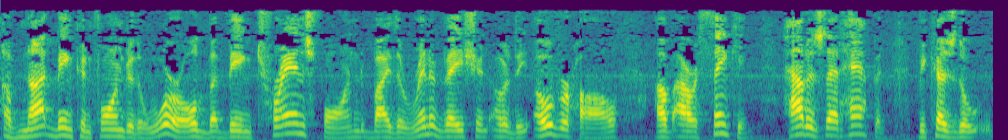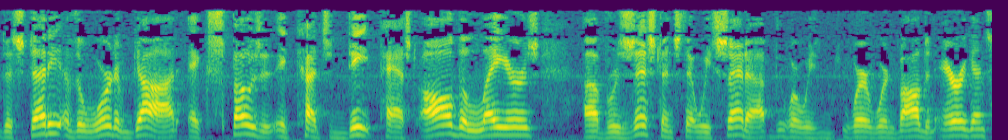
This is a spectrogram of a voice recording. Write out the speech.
of not being conformed to the world but being transformed by the renovation or the overhaul of our thinking. How does that happen? Because the, the study of the Word of God exposes, it cuts deep past all the layers of resistance that we set up where, we, where we're involved in arrogance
